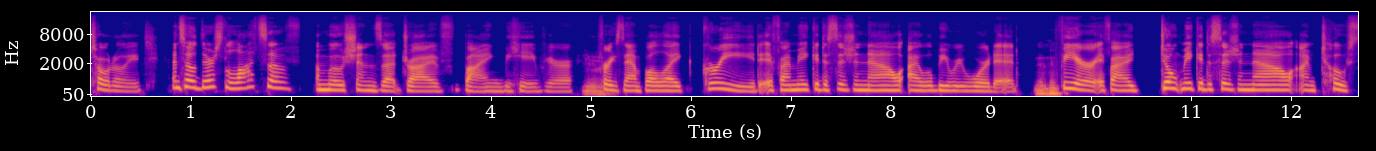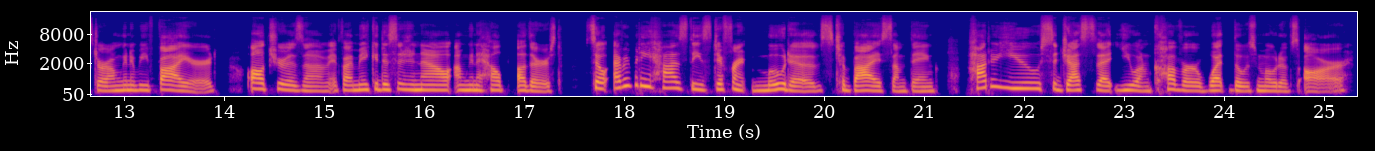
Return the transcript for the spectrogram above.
Totally. And so there's lots of emotions that drive buying behavior. Mm. For example, like greed. If I make a decision now, I will be rewarded. Mhm. Fear. If I don't make a decision now, I'm toast or I'm going to be fired. Altruism. If I make a decision now, I'm going to help others. So everybody has these different motives to buy something. How do you suggest that you uncover what those motives are?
